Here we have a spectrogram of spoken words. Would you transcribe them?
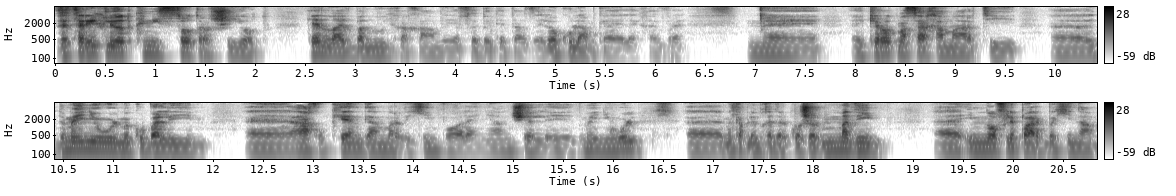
זה צריך להיות כניסות ראשיות, כן, LYFE בנוי חכם ויפה בקטע הזה, לא כולם כאלה חבר'ה. אה, אה, קירות מסך אמרתי, אה, דמי ניהול מקובלים, אנחנו כן גם מרוויחים פה על העניין של דמי ניהול, מקבלים חדר כושר מדהים עם נוף לפארק בחינם.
